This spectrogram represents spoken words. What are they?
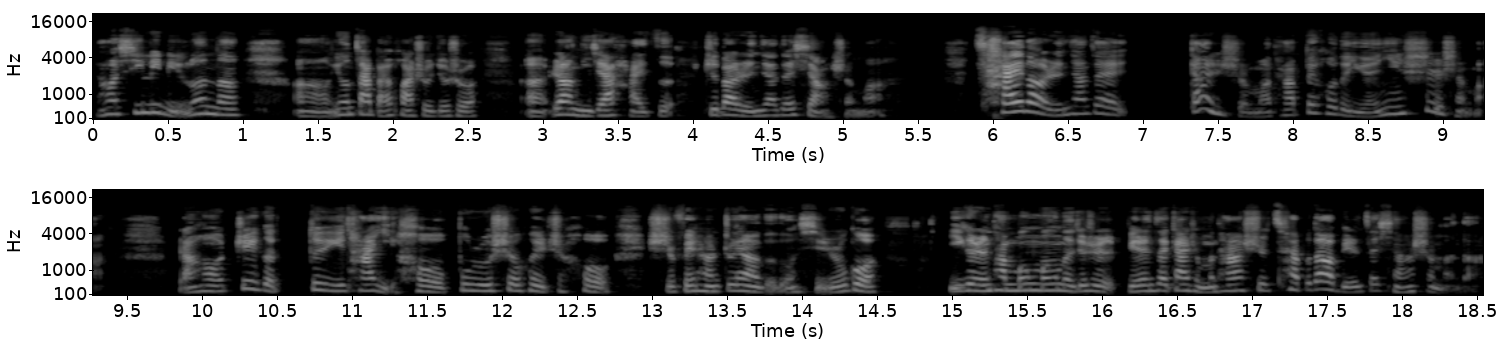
然后心理理论呢，嗯，用大白话说就是说，嗯，让你家孩子知道人家在想什么，猜到人家在干什么，他背后的原因是什么。然后这个对于他以后步入社会之后是非常重要的东西。如果一个人他懵懵的，就是别人在干什么，他是猜不到别人在想什么的。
